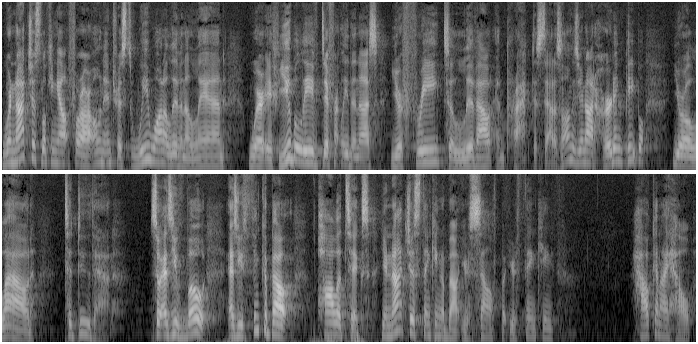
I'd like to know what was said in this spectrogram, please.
We're not just looking out for our own interests. We want to live in a land where if you believe differently than us, you're free to live out and practice that. As long as you're not hurting people, you're allowed to do that. So as you vote, as you think about politics, you're not just thinking about yourself, but you're thinking, how can I help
